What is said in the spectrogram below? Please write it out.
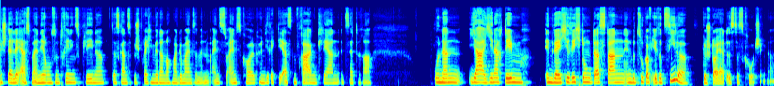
erstelle erstmal Ernährungs- und Trainingspläne. Das Ganze besprechen wir dann nochmal gemeinsam in einem 1 zu 1 Call, können direkt die ersten Fragen klären, etc. Und dann, ja, je nachdem, in welche Richtung das dann in Bezug auf ihre Ziele gesteuert ist, das Coaching. Ne?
